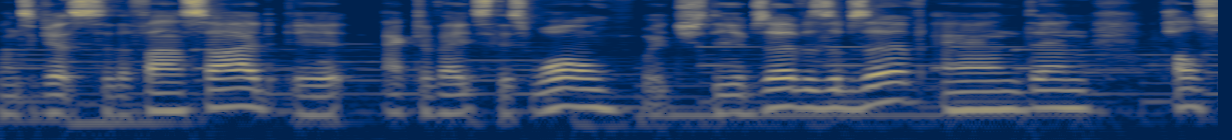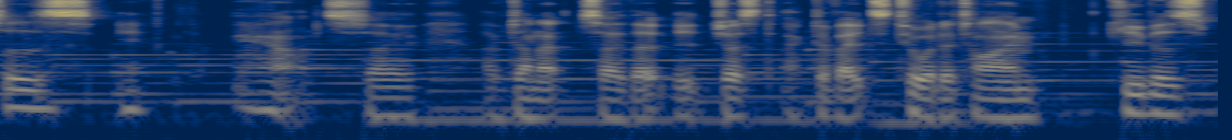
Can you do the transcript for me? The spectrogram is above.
Once it gets to the far side, it activates this wall, which the observers observe, and then pulses it out. So I've done it so that it just activates two at a time. Cubers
